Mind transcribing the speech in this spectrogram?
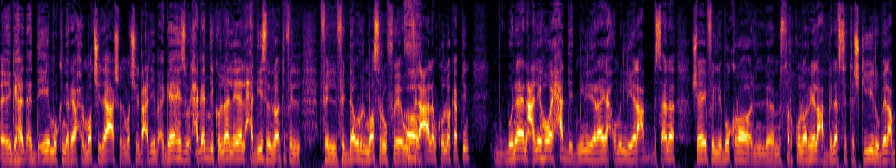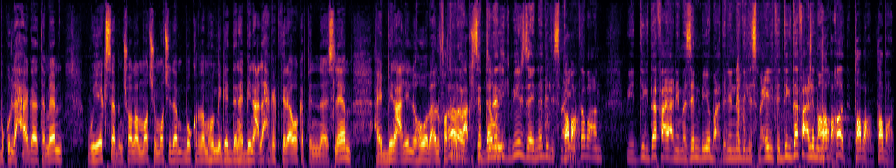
آه، جهاد قد إيه ممكن نريحوا الماتش ده عشان الماتش اللي بعديه يبقى جاهز والحاجات دي كلها اللي هي الحديثة دلوقتي في ال... في ال... في الدوري المصري وفي... آه. وفي العالم كله يا كابتن. بناء عليه هو يحدد مين اللي يريح ومين اللي يلعب. بس أنا شايف اللي بكرة مستر كولر يلعب بنفس التشكيل وبيلعب بكل حاجة تمام؟ ويكسب إن شاء الله الماتش. الماتش ده بكرة ده مهم جدا. هيبين عليه حاجات كتير قوي يا كابتن إسلام. هيبين عليه اللي هو بقى له فترة ما آه لو بيلعبش في كسبت نادي الدوري. كبير زي النادي الإسماعيلي. طبعا, طبعا بيديك دفعة يعني مازيمبي وبعدين النادي الإسماعيلي تديك دفعة لما هو قادم. طبعا طبعا.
